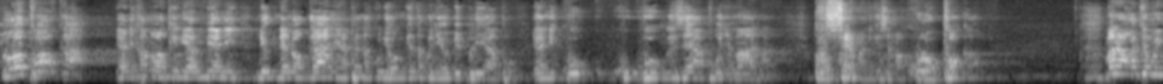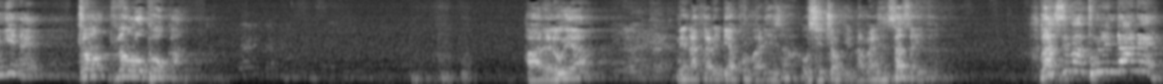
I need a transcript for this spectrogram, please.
kulopoka yaani kama wakiniambia ni, ni neno gani napenda kuliongeza kwenye hiyo biblia hapo? Yani ku, ku, kuongezea hapo kwenye maana. Kusema nikisema kulopoka. Maana wakati mwingine tuna- tunalopoka. Haleluya. Ninakaribia kumaliza. Usichoke namaliza sasa hivi. Lazima tulindane.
